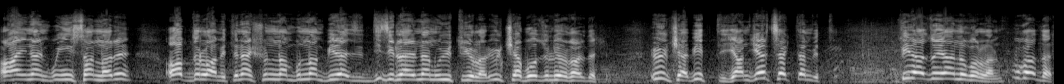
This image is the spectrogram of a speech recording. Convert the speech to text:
Aynen bu insanları Abdülhamit'ine şundan bundan biraz dizilerinden uyutuyorlar. Ülke bozuluyor kardeşim. Ülke bitti. Yani gerçekten bitti. Biraz uyanık olalım. Bu kadar.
